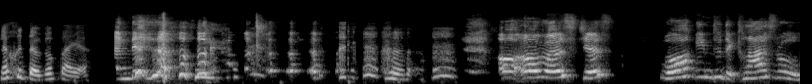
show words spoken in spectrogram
แล้วคือเต๋อก็ไปอ่ะ And then all of us just walk into the classroom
